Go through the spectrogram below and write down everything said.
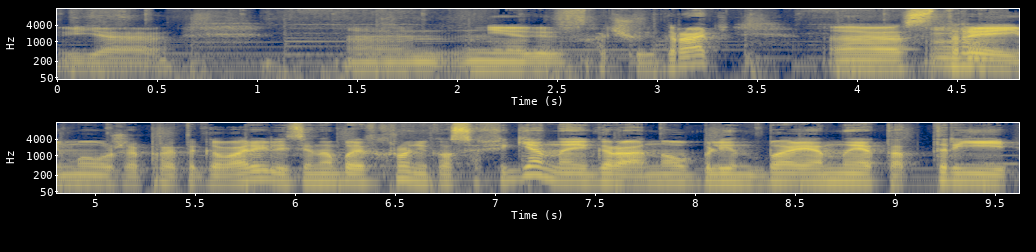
я э, не хочу играть. Э, Stray, мы уже про это говорили. Xenoblade Chronicles офигенная игра, но, блин, Bayonetta 3...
